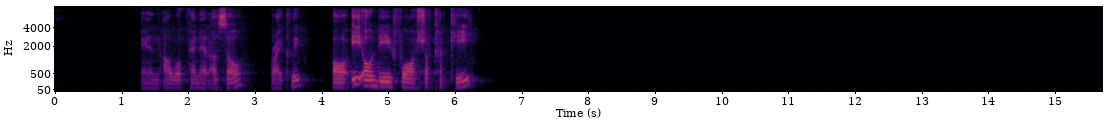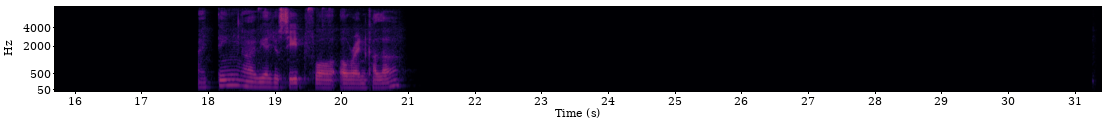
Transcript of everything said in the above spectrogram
And our panel also right click or EOD for shortcut key. I think uh, I will use it for orange color.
